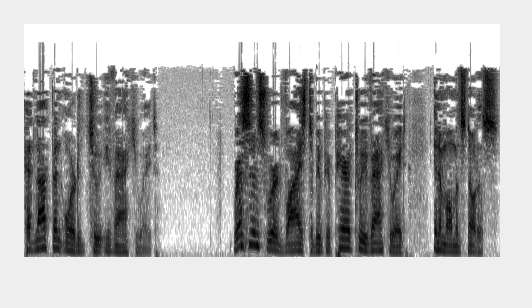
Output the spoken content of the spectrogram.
had not been ordered to evacuate. Residents were advised to be prepared to evacuate in a moment's notice.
